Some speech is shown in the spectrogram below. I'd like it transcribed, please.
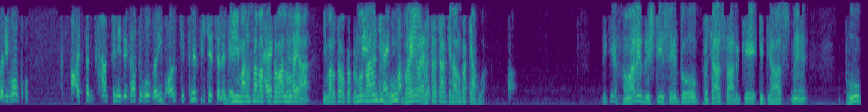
गरीबों को आज तक झाँक के नहीं देखा कि वो गरीब और कितने पीछे चले गए। जी मारू साहब आपका सवाल हो गया। जी मारूफ साहब आपका प्रमोद महाजन जी भूख भय और भ्रष्टाचार के नारों का क्या हुआ? हाँ। देखिए हमारे दृष्टि से तो 50 साल के इतिहास में भूख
